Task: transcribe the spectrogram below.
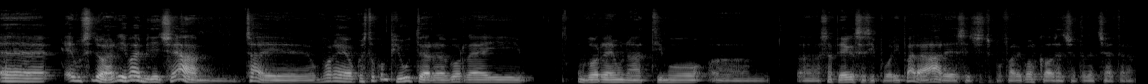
Eh, e un signore arriva e mi dice: Ah, sai, vorrei ho questo computer, vorrei, vorrei un attimo uh, uh, sapere se si può riparare, se ci si può fare qualcosa, eccetera, eccetera.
